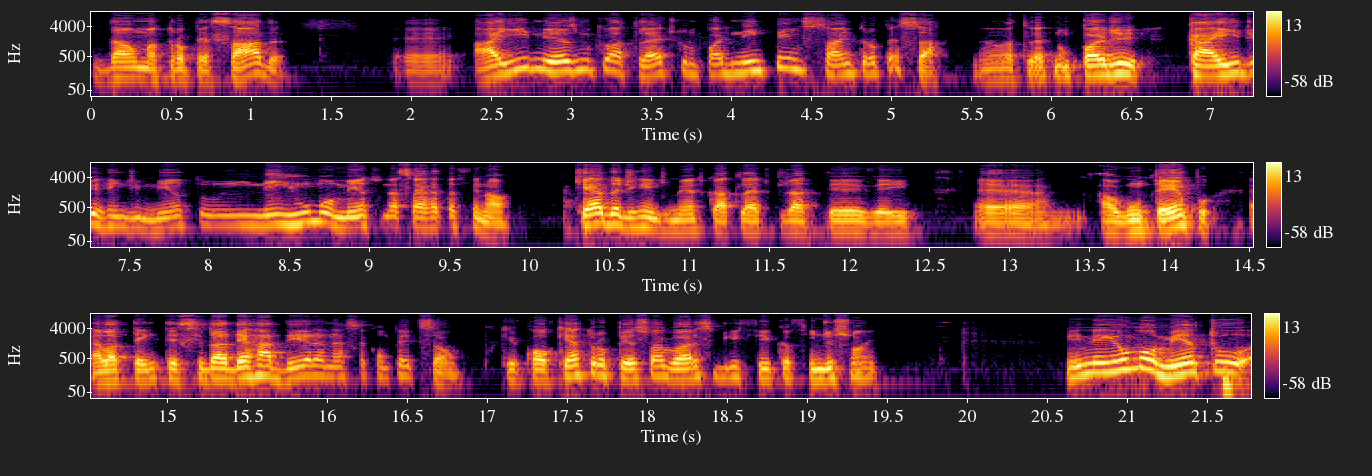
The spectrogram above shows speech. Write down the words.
dar uma tropeçada, é, aí mesmo que o Atlético não pode nem pensar em tropeçar. Né? O Atlético não pode cair de rendimento em nenhum momento nessa reta final. A queda de rendimento que o Atlético já teve aí é, há algum tempo, ela tem que ter sido a derradeira nessa competição, porque qualquer tropeço agora significa fim de sonho. Em nenhum momento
